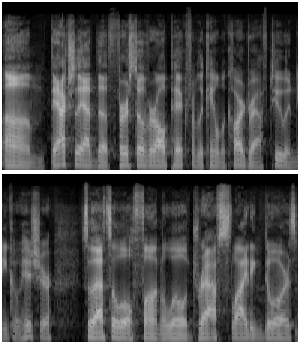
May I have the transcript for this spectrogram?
Um, they actually had the first overall pick from the Cale Makar draft too, and Nico Hischier. So that's a little fun, a little draft sliding doors.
